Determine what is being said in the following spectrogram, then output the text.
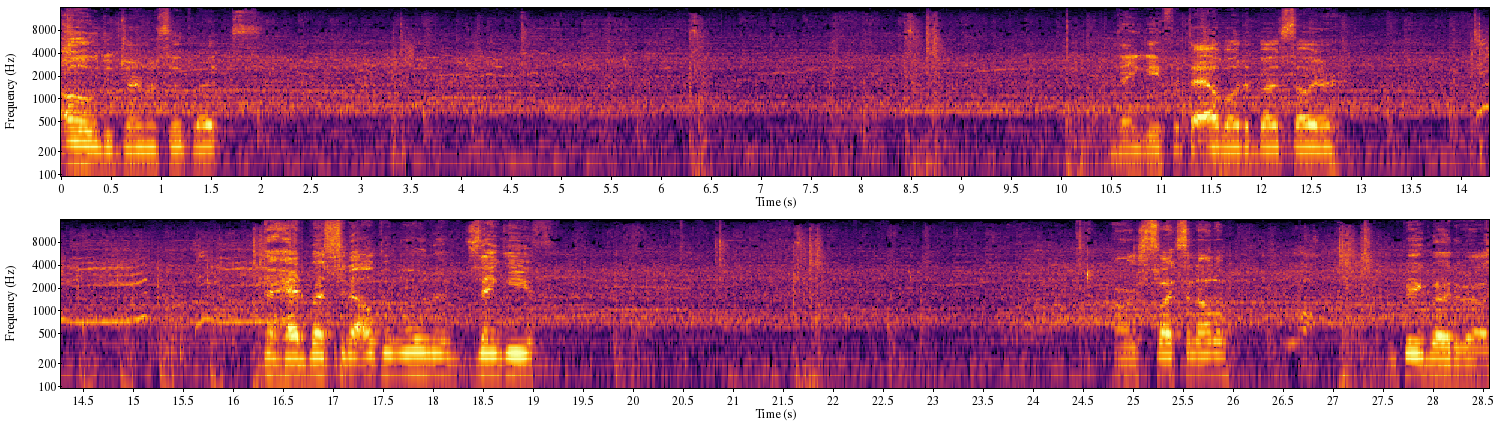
Oh, the German suplex. Zangief with the elbow to Buzz Sawyer. The headbutts to the open wound of Zangief. Oh, he's flexing on him. Big booty belly.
